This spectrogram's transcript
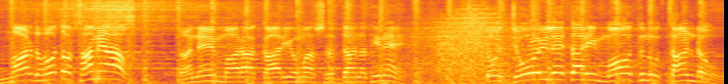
મર્દ હો તો સામે આવ. તને મારા કાર્યોમાં શ્રદ્ધા નથી ને? તો જોઈ લે તારી મોતનું તાંડવ.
